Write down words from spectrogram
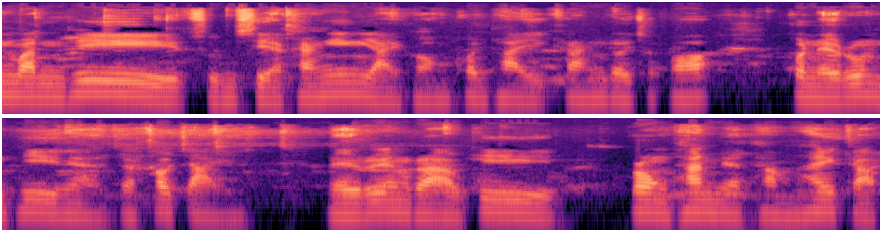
ป็นวันที่สูญเสียครั้งยิ่งใหญ่ของคนไทยอีกครั้ง โดยเฉพาะคนในรุ่นพี่เนี่ยจะเข้าใจในเรื่องราวที่พระองค์ท่านเนี่ยทำให้กับ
